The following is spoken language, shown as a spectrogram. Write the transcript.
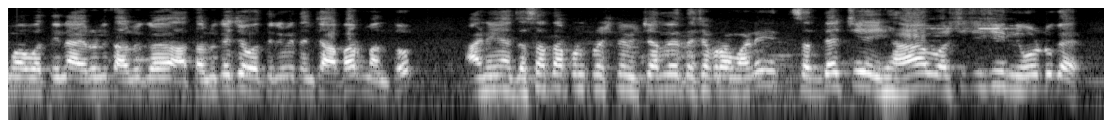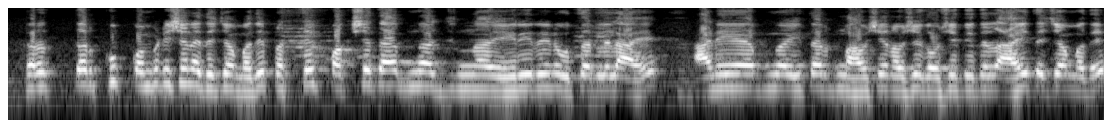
वतीने ऐरोली तालुका तालुक्याच्या वतीने मी त्यांचे आभार मानतो. आणि जसा आता आपण प्रश्न विचारले त्याच्याप्रमाणे सध्याची ह्या वर्षीची जी निवडणूक आहे तर तर खूप कॉम्पिटिशन आहे त्याच्यामध्ये. प्रत्येक पक्ष त्या हिरिरीने उतरलेला आहे. आणि इतर हौशे नवशे गवशे तिथे आहे त्याच्यामध्ये.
